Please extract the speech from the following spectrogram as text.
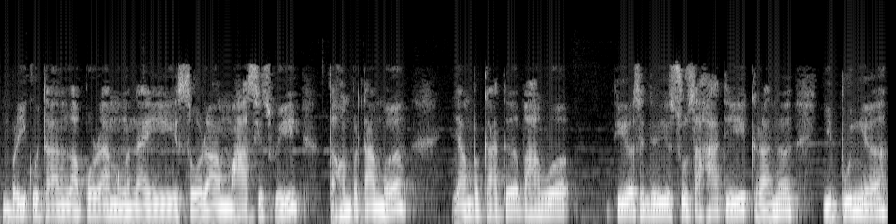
berikutan laporan mengenai seorang mahasiswi tahun pertama yang berkata bahawa dia sendiri susah hati kerana ibunya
